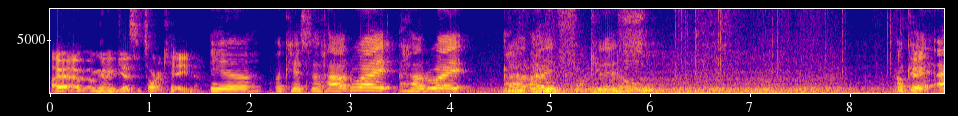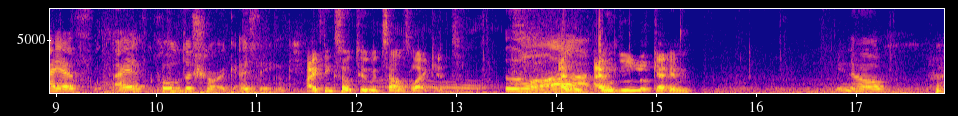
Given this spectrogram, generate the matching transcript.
I, I- I'm gonna guess it's arcane. Yeah. Okay. So how do I? How do I? How do I I, don't do fucking this? know. Okay. Okay. I have. I have pulled the shark. I think. I think so too. It sounds like it. I would, I would look at him. you know.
